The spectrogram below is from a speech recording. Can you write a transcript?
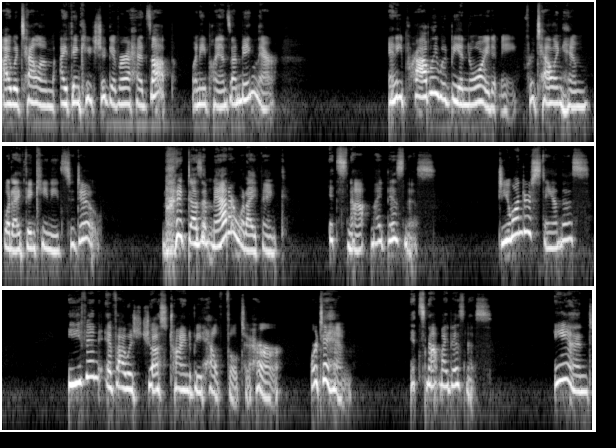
I would tell him I think he should give her a heads up when he plans on being there. And he probably would be annoyed at me for telling him what I think he needs to do. But it doesn't matter what I think, it's not my business. Do you understand this? even if I was just trying to be helpful to her or to him, it's not my business. And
